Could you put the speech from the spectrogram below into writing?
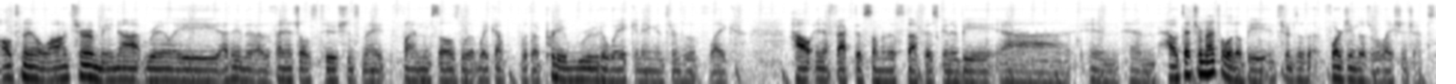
ultimately in the long term may not really. I think the, the financial institutions might find themselves with, wake up with a pretty rude awakening in terms of like how ineffective some of this stuff is going to be uh, and how detrimental it'll be in terms of forging those relationships.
